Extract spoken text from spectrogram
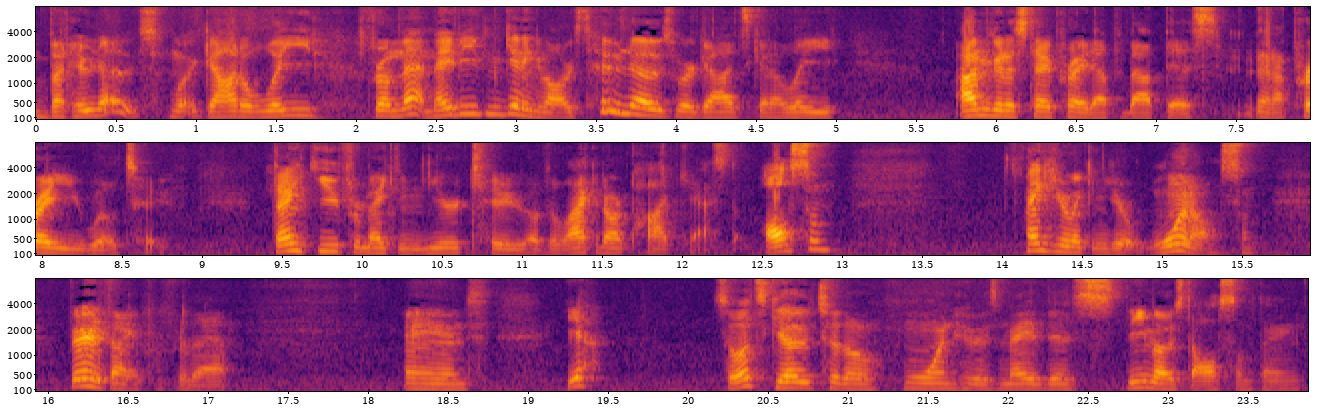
But who knows what God will lead from that? Maybe even beginning of August. Who knows where God's going to lead? I'm going to stay prayed up about this, and I pray you will too. Thank you for making year two of the Lackadar podcast awesome. Thank you for making year one awesome. Very thankful for that. And yeah, so let's go to the one who has made this the most awesome thing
